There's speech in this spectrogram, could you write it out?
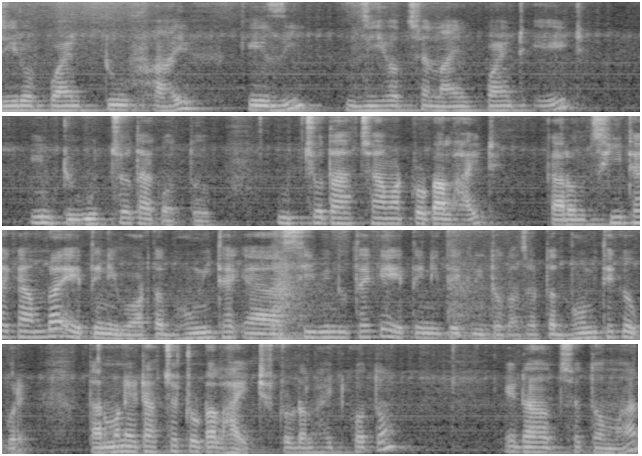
zero point two five kg, g হচ্ছে নাইন পয়েন্ট এইট ইন্টু উচ্চতা কত? উচ্চতা হচ্ছে আমার টোটাল হাইট কারণ সি থেকে আমরা এতে নিব, অর্থাৎ ভূমি থেকে সি বিন্দু থেকে এতে নিতে কৃত কাজ অর্থাৎ ভূমি থেকে উপরে। তার মানে এটা হচ্ছে টোটাল হাইট টোটাল হাইট কত? এটা হচ্ছে তোমার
